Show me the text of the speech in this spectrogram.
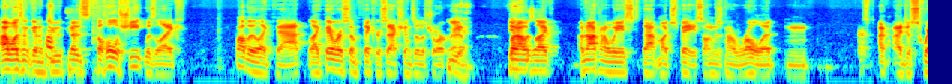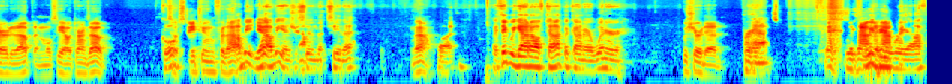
I wasn't gonna Oh. do because the whole sheet was like probably like that. Like there were some thicker sections of the short rib, Yeah. but Yeah. I was like, I'm not gonna waste that much space. I'm just gonna roll it, and I, I just squared it up, and we'll see how it turns out. Cool. So stay tuned for that. I'll that. be yeah, I'll be interested in seeing that. no, but I think we got off topic on our winter. we sure did. Perhaps Yeah, We, it's happened we to veered happen. way off.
